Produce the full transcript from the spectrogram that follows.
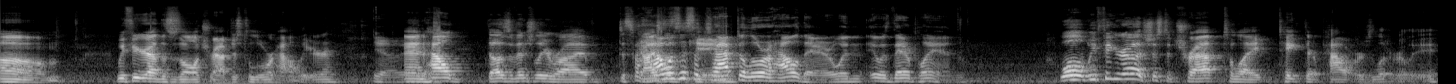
um, we figure out this is all a trap just to lure Howl here. Yeah. yeah. And Howl does eventually arrive, But disguised how was this a trap to lure Hal there when it was their plan? Well, we figure out it's just a trap to like take their powers, literally.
